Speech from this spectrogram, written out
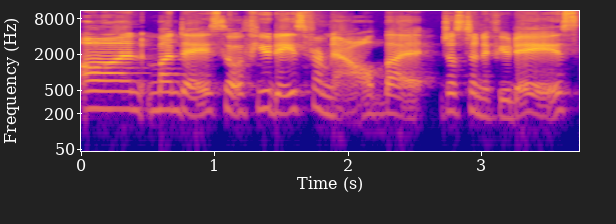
on Monday, so a few days from now, but just in a few days.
